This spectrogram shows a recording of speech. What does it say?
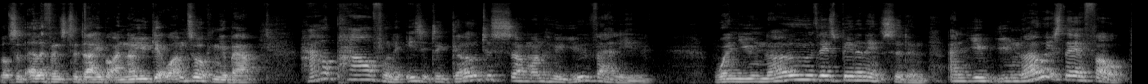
Lots of elephants today, but I know you get what I'm talking about. How powerful is it to go to someone who you value when you know there's been an incident and you, you know it's their fault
